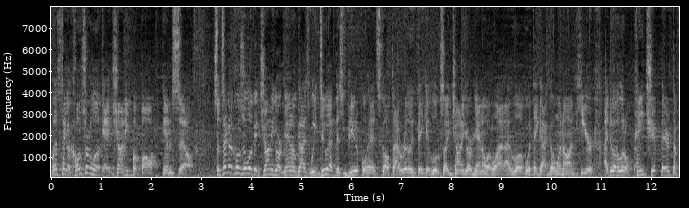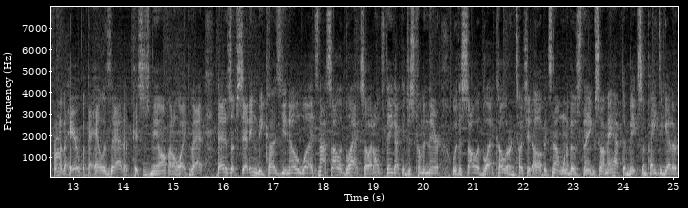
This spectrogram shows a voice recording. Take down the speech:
let's take a closer look at Johnny Football himself. So taking a closer look at Johnny Gargano, guys, we do have this beautiful head sculpt. I really think it looks like Johnny Gargano a lot. I love what they got going on here. I do have a little paint chip there at the front of the hair. What the hell is that? That pisses me off. I don't like that. That is upsetting because, you know, uh, it's not solid black, so I don't think I could just come in there with a solid black color and touch it up. It's not one of those things, so I may have to mix some paint together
